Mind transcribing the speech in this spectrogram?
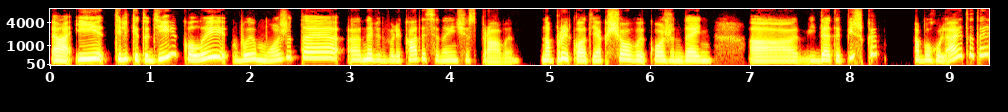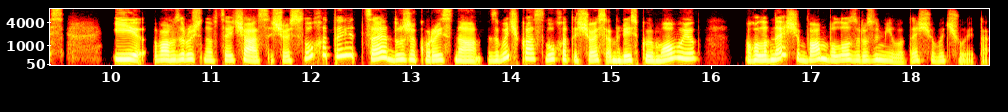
А, І тільки тоді, коли ви можете е, не відволікатися на інші справи. Наприклад, якщо ви кожен день а, йдете пішки або гуляєте десь, і вам зручно в цей час щось слухати, це дуже корисна звичка слухати щось англійською мовою. Головне, щоб вам було зрозуміло те, що ви чуєте.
